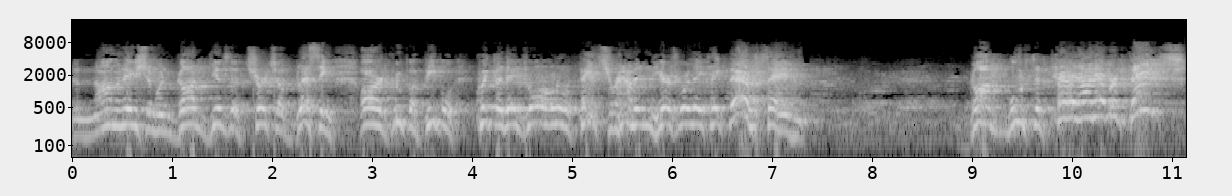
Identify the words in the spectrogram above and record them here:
Denomination, when God gives a church a blessing or a group of people, quickly they draw a little fence around it and here's where they take their stand. God wants to tear down every fence.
